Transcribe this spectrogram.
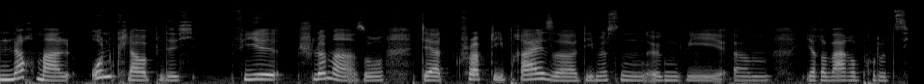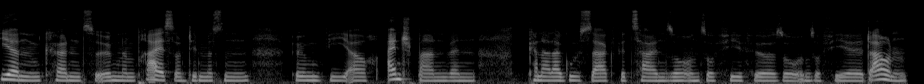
nochmal unglaublich viel schlimmer. So, der droppt die Preise, die müssen irgendwie ähm, ihre Ware produzieren können zu irgendeinem Preis und die müssen irgendwie auch einsparen, wenn Canada Goose sagt, wir zahlen so und so viel für so und so viel Down,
